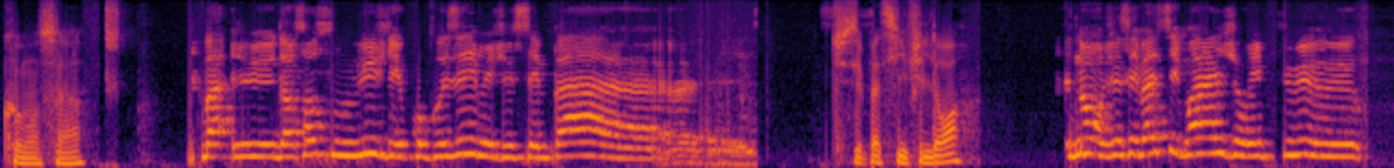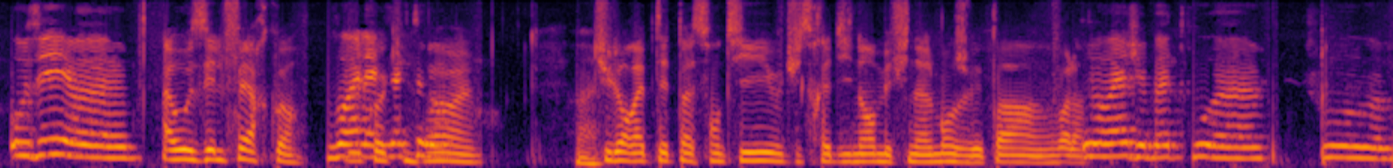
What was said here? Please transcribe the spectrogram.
Comment ça? Bah, dans le sens où oui, je l'ai proposé, mais je sais pas. euh, Tu sais pas s'il file droit? Non, je sais pas si moi j'aurais pu euh, oser. euh, À oser le faire, quoi. Voilà, Quoi exactement. ouais, ouais. Ouais. Tu l'aurais peut-être pas senti ou tu serais dit non, mais finalement, je vais pas. euh, Voilà. Ouais, je vais pas tout, euh, tout, euh,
